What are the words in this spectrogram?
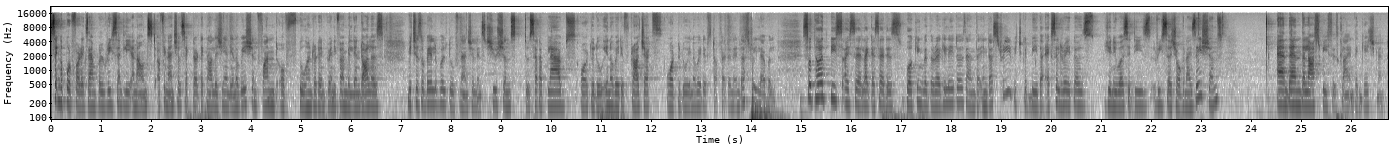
Singapore, for example, recently announced a financial sector technology and innovation fund of $225 million, which is available to financial institutions to set up labs or to do innovative projects or to do innovative stuff at an industry level. So third piece, I said, like I said, is working with the regulators and the industry, which could be the accelerators, universities, research organizations, And then the last piece is client engagement.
